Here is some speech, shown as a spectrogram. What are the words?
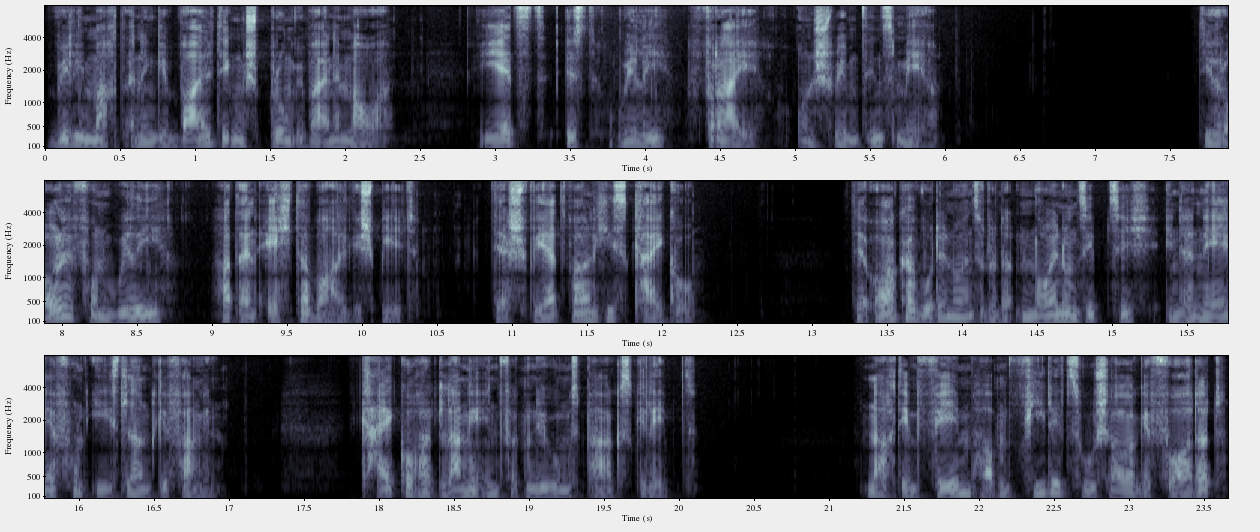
Willy macht einen gewaltigen Sprung über eine Mauer. Jetzt ist Willy frei und schwimmt ins Meer. Die Rolle von Willy hat ein echter Wal gespielt. Der Schwertwal hieß Kaiko. Der Orca wurde 1979 in der Nähe von Island gefangen. Kaiko hat lange in Vergnügungsparks gelebt. Nach dem Film haben viele Zuschauer gefordert,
